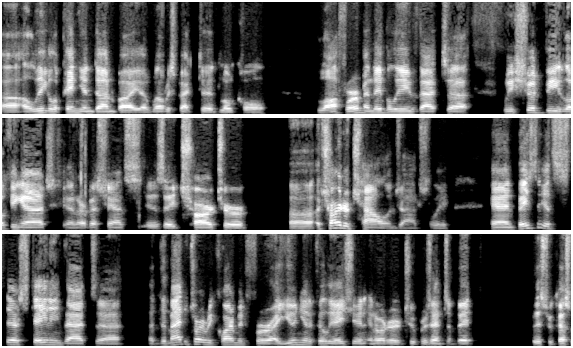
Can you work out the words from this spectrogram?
uh, a legal opinion done by a well-respected local law firm, and they believe that uh, we should be looking at, and our best chance is a charter, uh, a charter challenge actually, and basically it's they're stating that uh, the mandatory requirement for a union affiliation in order to present a bid for this request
